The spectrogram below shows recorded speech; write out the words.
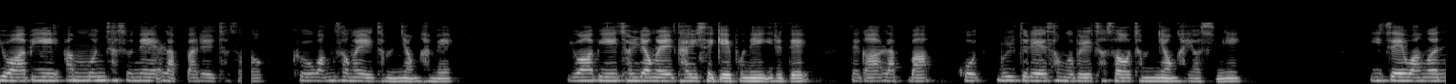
요압이 암몬 자손의 라빠를 쳐서 그 왕성을 점령하매 요압이 전령을 다윗에게 보내 이르되 내가 라빠 곧 물들의 성읍을 쳐서 점령하였으니 이제 왕은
